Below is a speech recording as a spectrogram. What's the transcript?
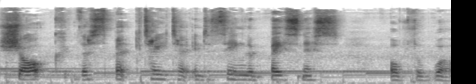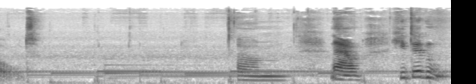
shock the spectator into seeing the baseness of the world. Um, now, he didn't,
